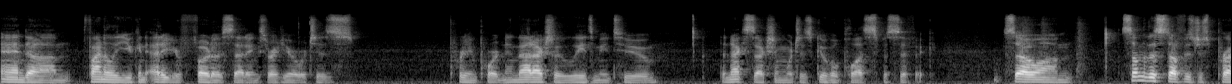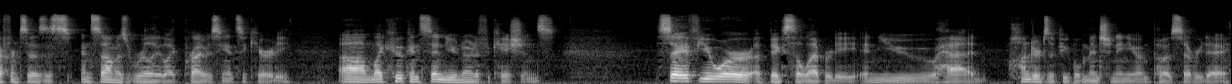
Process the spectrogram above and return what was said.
And um, finally, you can edit your photo settings right here, which is pretty important. And that actually leads me to the next section, which is Google Plus specific. So um, some of this stuff is just preferences, and some is really like privacy and security. Um, like who can send you notifications. Say if you were a big celebrity and you had hundreds of people mentioning you in posts every day,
